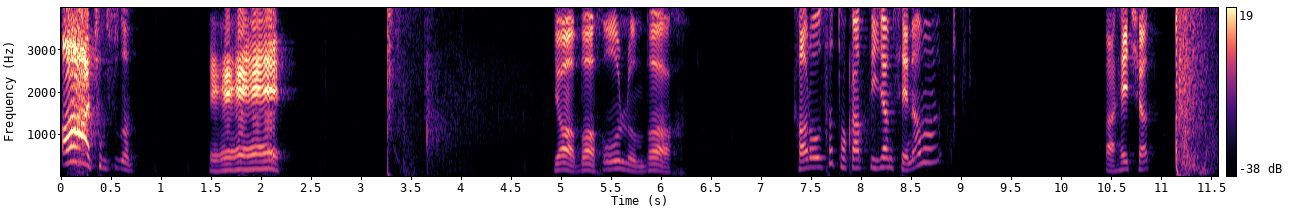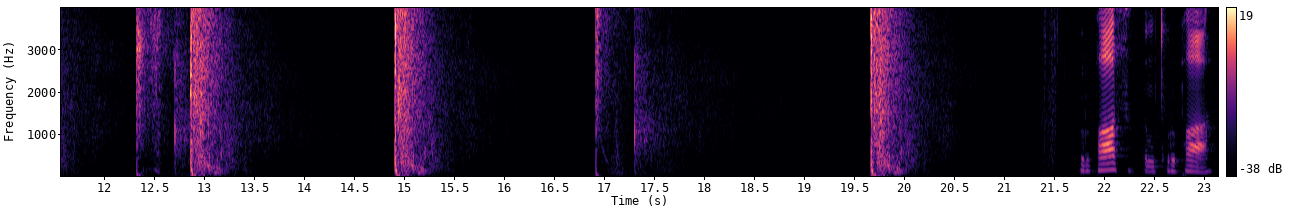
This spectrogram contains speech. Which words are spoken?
Aa çok zıpladım. Eee. Ya bak oğlum bak. Kar olsa tokatlayacağım seni ama. Bak headshot. Turpağa sıktım turpağa.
